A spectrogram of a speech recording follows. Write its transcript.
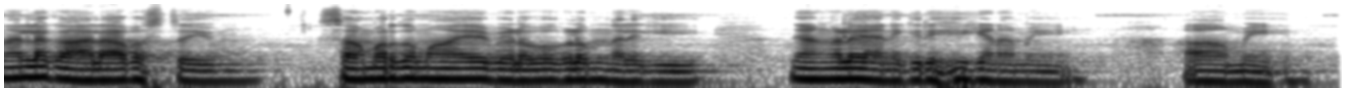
നല്ല കാലാവസ്ഥയും സമൃദ്ധമായ വിളവുകളും നൽകി ഞങ്ങളെ അനുഗ്രഹിക്കണമേ. ആമീൻ.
